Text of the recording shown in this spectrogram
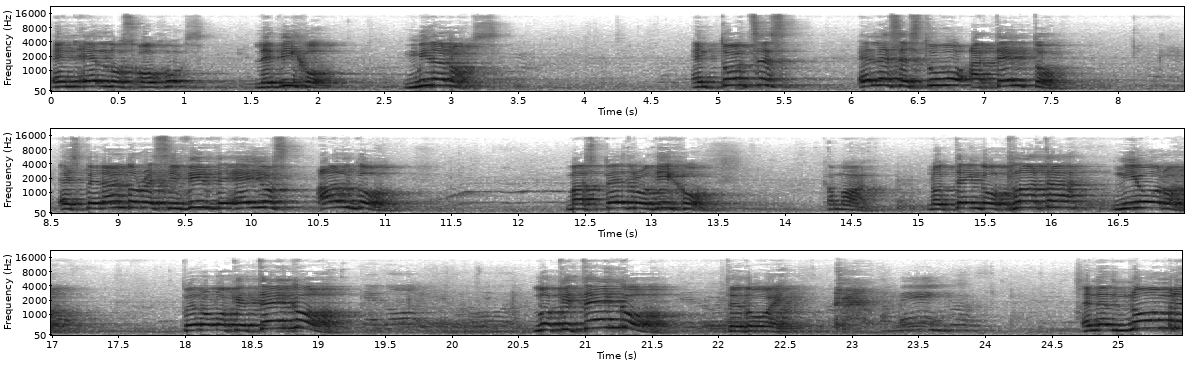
en él los ojos, le dijo, míranos. Entonces él les estuvo atento, esperando recibir de ellos algo. Mas Pedro dijo, come on, no tengo plata ni oro, pero lo que tengo, lo que tengo, te doy. Amén. En el nombre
